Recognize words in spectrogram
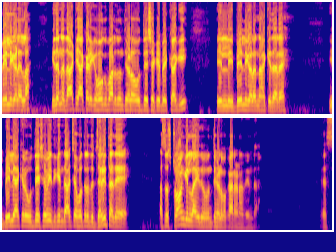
ಬೇಲಿಗಳೆಲ್ಲ? ಇದನ್ನು ದಾಟಿ ಆ ಕಡೆಗೆ ಹೋಗಬಾರ್ದು ಅಂತ ಹೇಳೋ ಉದ್ದೇಶಕ್ಕೆ ಬೇಕಾಗಿ ಇಲ್ಲಿ ಬೇಲಿಗಳನ್ನು ಹಾಕಿದ್ದಾರೆ. ಈ ಬೇಲಿ ಹಾಕಿರೋ ಉದ್ದೇಶವೇ ಇದಕ್ಕಿಂತ ಆಚೆ ಹೋದ್ರದ್ದು ಜರಿತದೆ. ಅಷ್ಟು ಸ್ಟ್ರಾಂಗ್ ಇಲ್ಲ ಇದು ಅಂತ ಹೇಳುವ ಕಾರಣದಿಂದ. ಎಸ್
